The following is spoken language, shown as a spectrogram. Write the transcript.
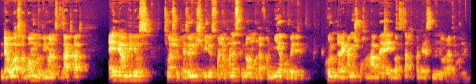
Und der ROAS war Bombe, wie man es gesagt hat. Ey, wir haben Videos, zum Beispiel persönliche Videos von Johannes genommen oder von mir, wo wir den Kunden direkt angesprochen haben, hey, du hast Sachen vergessen oder wir haben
